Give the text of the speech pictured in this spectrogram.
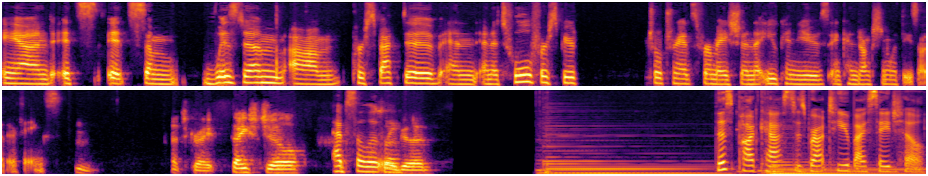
and it's it's some wisdom um, perspective and and a tool for spiritual transformation that you can use in conjunction with these other things. Hmm. that's great. Thanks jill. Absolutely. so good. This podcast is brought to you by sage hill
